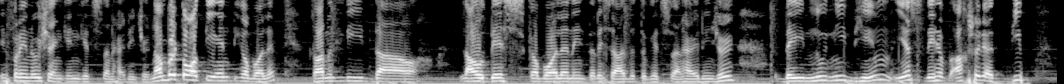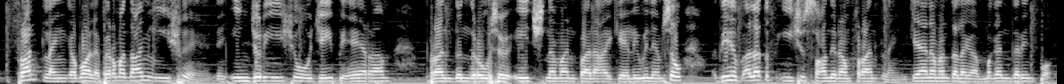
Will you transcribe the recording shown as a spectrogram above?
if Rain or Shine can get Stan Heidinger. Number 2, TNT Gabola. Currently, the loudest Kabola na interesado to get Stan Heidinger. They need him. Yes, they have actually a deep frontline Kabola, pero madaming issue eh. Injury issue, JP Aram, Brandon Roser, age naman para kay Kelly Williams. So, they have a lot of issues sa kanilang frontline. Kaya naman talaga, maganda rin po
